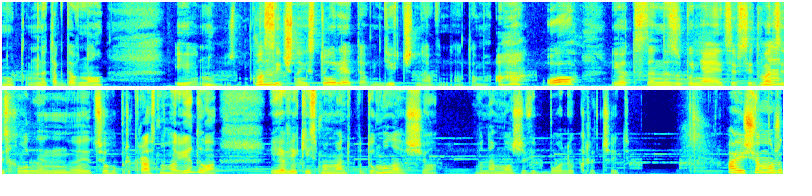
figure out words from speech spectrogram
ну там не так давно. І ну, класична mm-hmm. історія, там дівчина, вона там ага, о, і от це не зупиняється всі 20 mm-hmm. хвилин е, цього прекрасного відео. І я в якийсь момент подумала, що вона може від болю кричить. А ще може,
